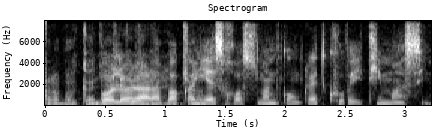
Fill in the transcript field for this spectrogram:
արաբական բոլոր երկրներին, արաբական չէ՞։ ես խոսում եմ կոնկրետ Քուվեյթի մասին։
